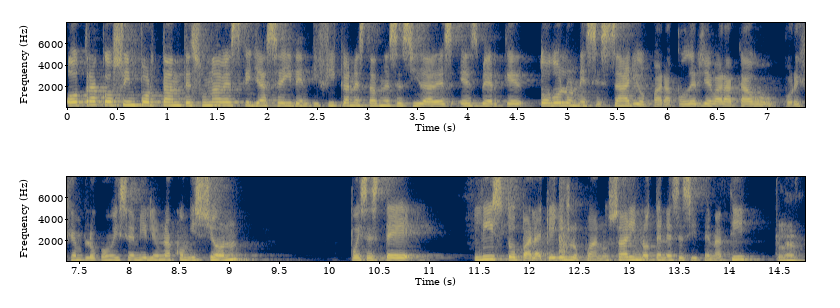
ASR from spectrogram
Otra cosa importante es una vez que ya se identifican estas necesidades, es ver que todo lo necesario para poder llevar a cabo, por ejemplo, como dice Emilia, una comisión, pues esté listo para que ellos lo puedan usar y no te necesiten a ti. Claro.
